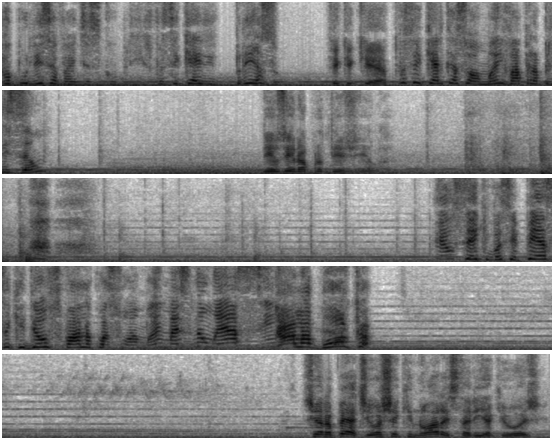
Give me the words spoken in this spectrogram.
A polícia vai descobrir. Você quer ir preso? Fique quieto. Você quer que a sua mãe vá para a prisão? Deus irá protegê-la. Eu sei que você pensa que Deus fala com a sua mãe, mas não é assim. Cala a boca! Senhora Pet, eu achei que Nora estaria aqui hoje.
